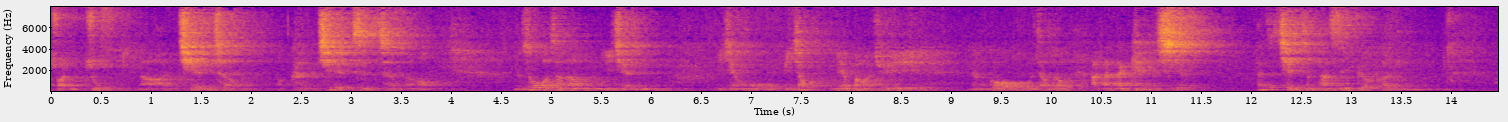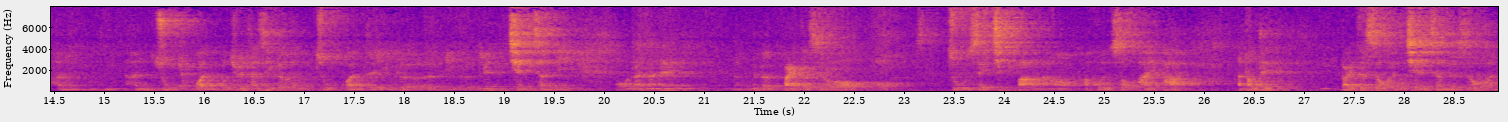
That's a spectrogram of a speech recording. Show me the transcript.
专注，然后很虔诚，恳切至诚的哈。有时候我常常以前。以前我比较没有办法去能够，我们讲说啊，那那虔诚，但是虔诚它是一个很很很主观，我觉得它是一个很主观的一个一个，因为虔诚你哦，那那那那个拜的时候哦，诸谁七八然后他魂手拍拍，啊，到底拜的时候很虔诚的时候很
